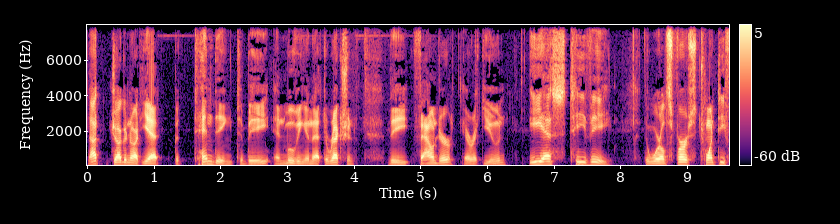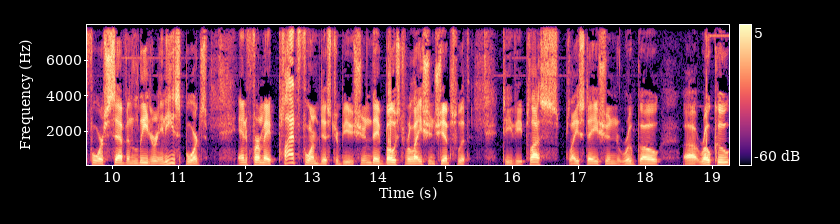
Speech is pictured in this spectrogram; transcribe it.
Not juggernaut yet, but tending to be and moving in that direction. The founder, Eric Yoon, ESTV, the world's first 24 7 leader in esports. And from a platform distribution, they boast relationships with TV Plus, PlayStation, Roku, uh, Roku,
